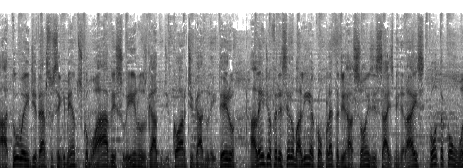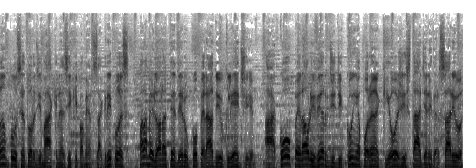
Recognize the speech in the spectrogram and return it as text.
atua em diversos segmentos como aves, suínos, gado de corte, gado leiteiro, Além de oferecer uma linha completa de rações e sais minerais, conta com um amplo setor de máquinas e equipamentos agrícolas para melhor atender o cooperado e o cliente. A Cooper Verde de Cunha Porã, que hoje está de aniversário,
